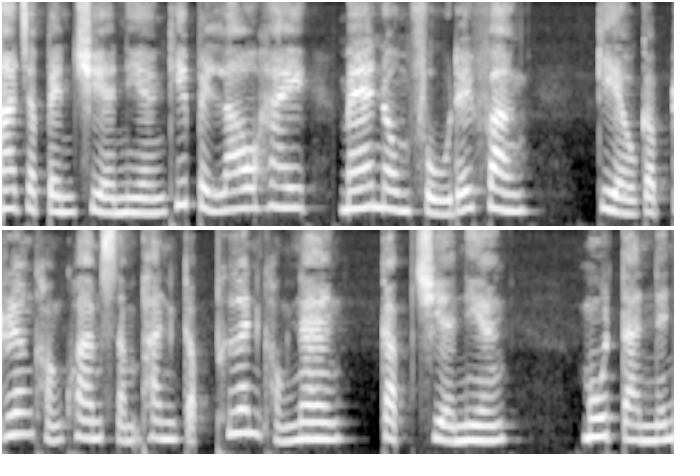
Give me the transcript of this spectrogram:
่าจะเป็นเฉียเนียงที่ไปเล่าให้แม่นมฝูได้ฟัง เกี่ยวกับเรื่องของความสัมพันธ์กับเพื่อนของนางกับเฉียเนียง มูตันนั้น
